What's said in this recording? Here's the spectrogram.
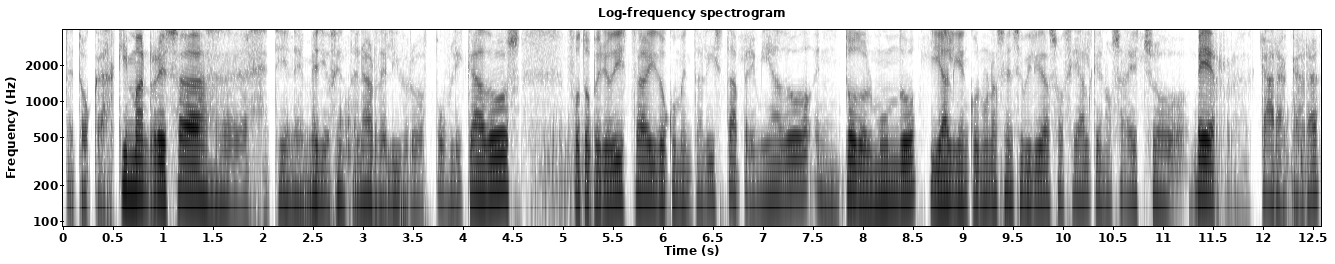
te toca. Kim Manresa eh, tiene medio centenar de libros publicados, fotoperiodista y documentalista premiado en todo el mundo y alguien con una sensibilidad social que nos ha hecho ver cara a cara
